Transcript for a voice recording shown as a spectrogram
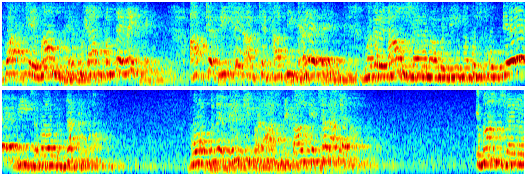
वक्त के इमाम थे, कोई आम बंदे नहीं थे। आपके पीछे आपके साथी खड़े थे, मगर इमाम शहरुद्दीन ने उसको एक भी जवाब न दिया। वो अपने दिल की भड़ास निकाल के चला गया। इमाम जैन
